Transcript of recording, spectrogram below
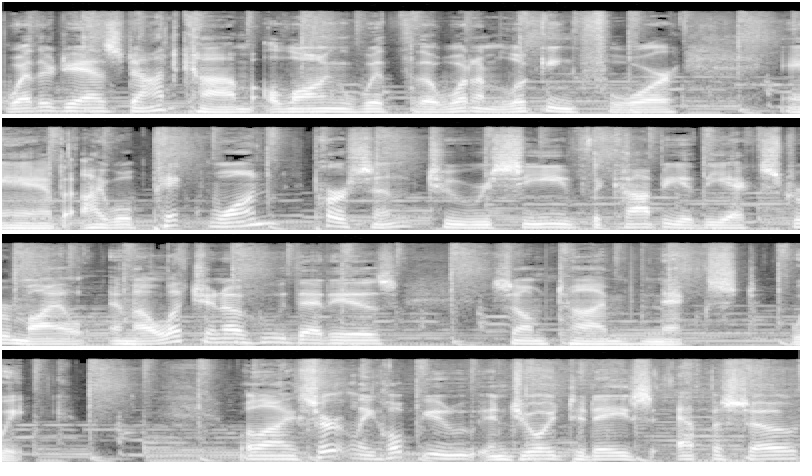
weatherjazz.com, along with the, what I'm looking for and I will pick one person to receive the copy of the extra mile, and I'll let you know who that is sometime next week. Well, I certainly hope you enjoyed today's episode.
